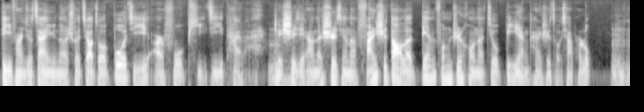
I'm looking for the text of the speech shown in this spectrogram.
地方就在于呢，说叫做波及而复，否极泰来。这世界上的事情呢，凡是到了巅峰之后呢，就必然开始走下坡路。嗯。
